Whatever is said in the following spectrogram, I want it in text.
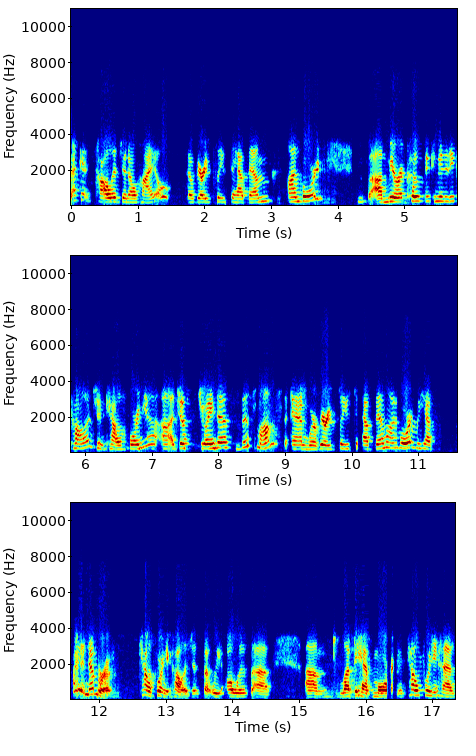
second college in Ohio, so very pleased to have them on board. Uh, MiraCosta Community College in California uh, just joined us this month, and we're very pleased to have them on board. We have quite a number of California colleges, but we always uh, um, love to have more. And California has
